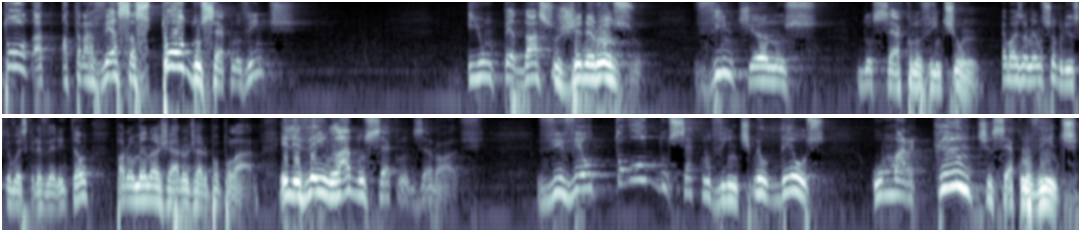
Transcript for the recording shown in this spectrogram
todo, atravessas todo o século XX e um pedaço generoso, 20 anos do século XXI. É mais ou menos sobre isso que eu vou escrever, então, para homenagear o Diário Popular. Ele vem lá do século XIX viveu todo o século XX. Meu Deus, o marcante século XX.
